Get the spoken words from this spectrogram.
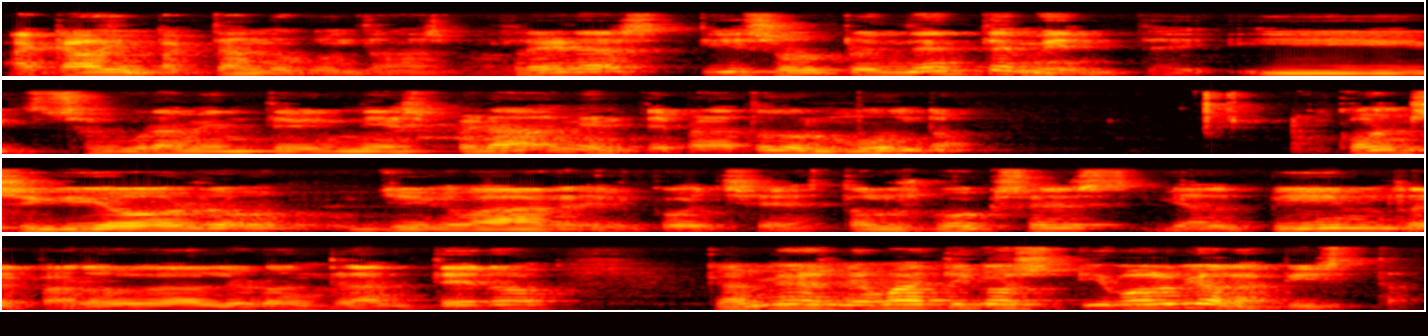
acaba impactando contra las barreras y sorprendentemente y seguramente inesperadamente para todo el mundo, consiguió llevar el coche hasta los boxes y Alpine reparó el alerón delantero, cambió los neumáticos y volvió a la pista.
